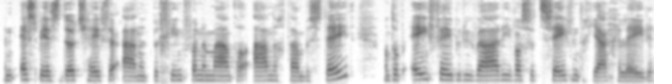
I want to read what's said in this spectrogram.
Een SBS Dutch heeft er aan het begin van de maand al aandacht aan besteed. Want op 1 februari was het 70 jaar geleden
